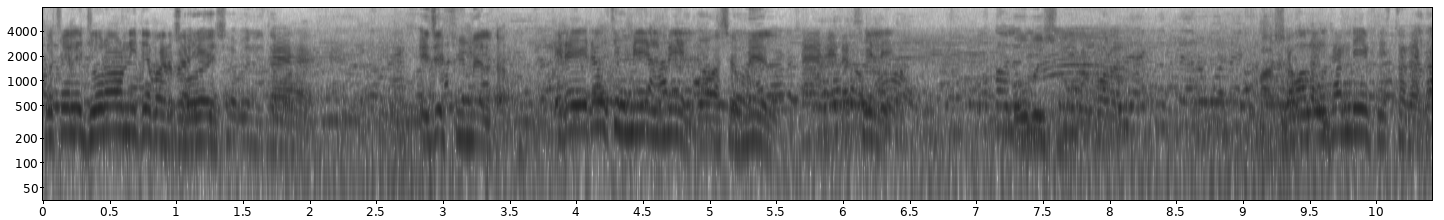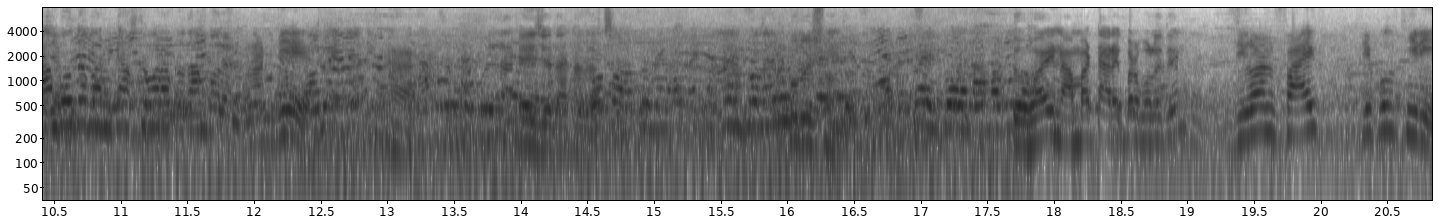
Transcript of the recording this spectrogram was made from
তো চাইলে জোড়াও নিতে পারবে জোড়া হিসাবে নিতে হ্যাঁ। হ্যাঁ। এই যে ফিমেলটা এটা এটা হচ্ছে মেল মেল ও আচ্ছা মেল হ্যাঁ এটা ছেলে। খুবই সুন্দর। ওখান দিয়ে ফেসটা দেখা দাম বলতে পারেন কাস্টমার আপনার দাম বলেন ওনার দিয়ে? হ্যাঁ। এই যে দেখা যাচ্ছে। খুবই সুন্দর। তো ভাই নাম্বারটা আরেকবার বলে দিন। Zero one five triple three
